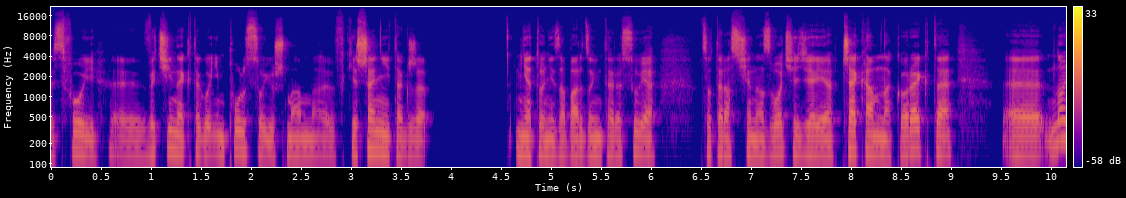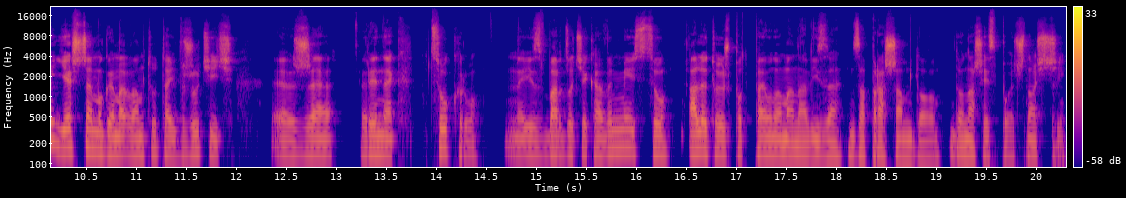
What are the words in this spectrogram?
e, swój e, wycinek tego impulsu już mam e, w kieszeni, także mnie to nie za bardzo interesuje, co teraz się na złocie dzieje. Czekam na korektę. No i jeszcze mogę Wam tutaj wrzucić, że rynek cukru jest w bardzo ciekawym miejscu, ale to już pod pełną analizę zapraszam do, do naszej społeczności.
